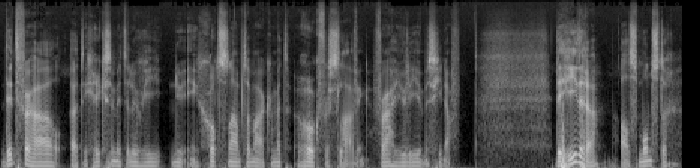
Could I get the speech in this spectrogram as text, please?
dit verhaal uit de Griekse mythologie nu in godsnaam te maken met rookverslaving? Vragen jullie je misschien af. De Hydra als monster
